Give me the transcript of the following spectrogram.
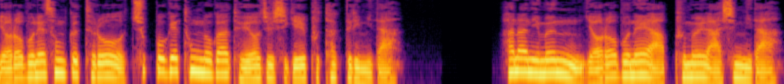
여러분의 손끝으로 축복의 통로가 되어 주시길 부탁드립니다. 하나님은 여러분의 아픔을 아십니다.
